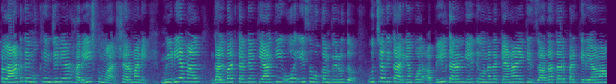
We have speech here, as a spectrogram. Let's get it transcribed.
ਪਲਾਂਟ ਦੇ ਮੁੱਖ ਇੰਜੀਨੀਅਰ ਹਰੀਸ਼ ਕੁਮਾਰ ਸ਼ਰਮਾ ਨੇ ਮੀਡੀਆ ਨਾਲ ਗੱਲਬਾਤ ਕਰਦਿਆਂ ਕਿਹਾ ਕਿ ਉਹ ਇਸ ਹੁਕਮ ਵਿਰੁੱਧ ਉੱਚ ਅਧਿਕਾਰੀਆਂ ਕੋਲ ਅਪੀਲ ਕਰਨਗੇ ਤੇ ਉਹਨਾਂ ਦਾ ਕਹਿਣਾ ਹੈ ਕਿ ਜ਼ਿਆਦਾਤਰ ਪ੍ਰਕਿਰਿਆਵਾਂ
